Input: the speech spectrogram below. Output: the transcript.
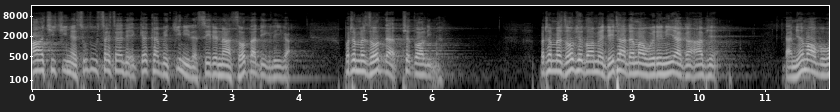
အားချီချီနဲ့စူးစူးဆိုက်ဆိုက်တဲ့အကက်ခတ်ပဲကြည်နေတဲ့စေတနာဇောတတ္တိကလေးကပထမဇောတဖြစ်သွားလိမ့်မယ်ပထမဇောဖြစ်သွားမဲ့ဒိဋ္ဌဓမ္မဝေရဏိယကံအဖြစ်ဒါမျက်မှောက်ဘဝ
